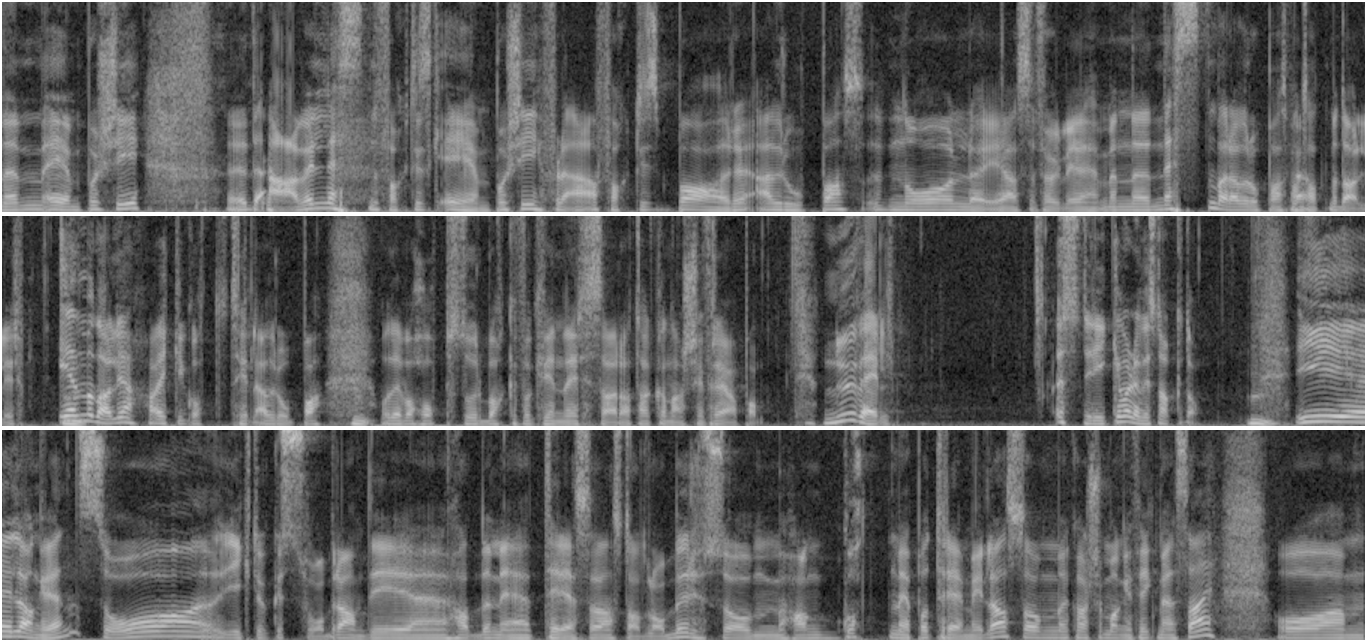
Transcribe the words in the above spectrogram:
NM, EM på ski uh, Det er vel nesten faktisk EM på ski, for det er faktisk bare Europa Nå løy jeg selvfølgelig, men uh, nesten bare Europa som har tatt medaljer. Én medalje har ikke gått til Europa, mm. og det var hopp stor bakke for kvinner. Sara Takanashi fra Japan. Nu vel. Østerrike var det vi snakket om. I langrenn så gikk det jo ikke så bra. De hadde med Teresa Stadlobber, som hang godt med på tremila, som kanskje mange fikk med seg, og um,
